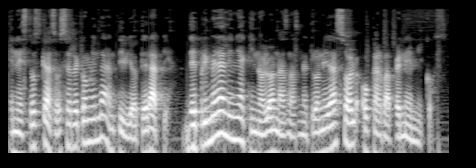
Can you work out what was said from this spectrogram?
En estos casos se recomienda antibioterapia, de primera línea quinolonas más metronidazol o carbapenémicos.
